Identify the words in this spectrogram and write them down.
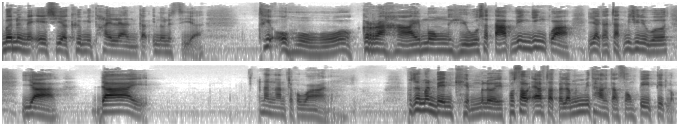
เบอร์หนึ่งในเอเชียคือมีไทยแลนด์กับอินโดนีเซีย ที่โอ้โห กระหายมงหิวสตาฟวิ่งยิ่งกว่า อยากจะจัดมิช s u นิเวิร์สอยากได้นางงามจักรวาล เพราะฉะนั้นมันเบนเข็มมาเลย เพราะเซาแอฟจัดไปแล้วไม่มีทางจัด 2 ปีติดหรอก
